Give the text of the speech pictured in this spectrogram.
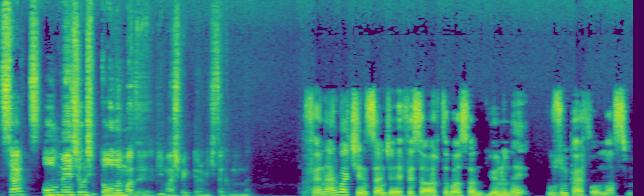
sert olmaya çalışıp da olamadığı bir maç bekliyorum iki takımın da. Fenerbahçe'nin sence Efes'e artı basan yönüne uzun performans mı?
